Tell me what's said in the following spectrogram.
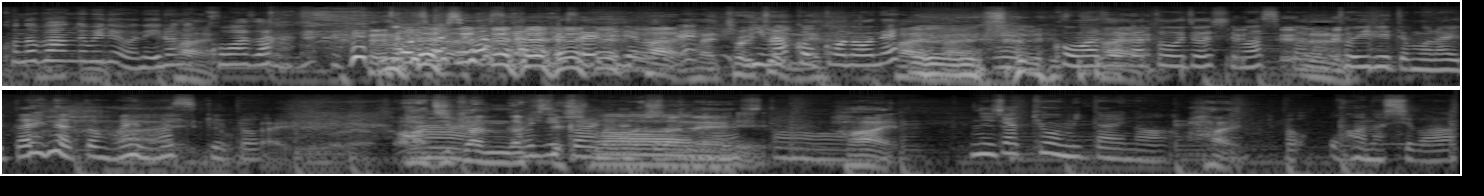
この番組ではねいろんな小技が、登場しますからね、そういう意味ではね、今ここのね、小技が登場しますから、取り入れてもらいたいなと思いますけど。あ、時間が来てしまいましたね。はい。ね、じゃあ今日みたいな、お話は？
